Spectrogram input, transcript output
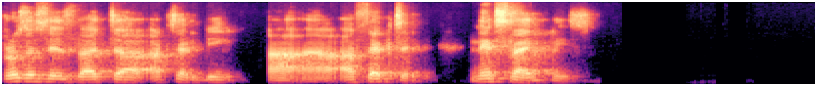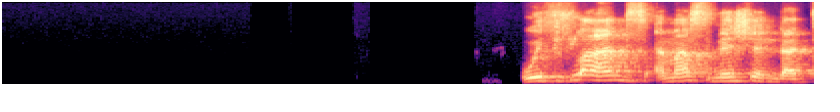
processes that are actually being affected. Next slide, please. With floods, I must mention that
